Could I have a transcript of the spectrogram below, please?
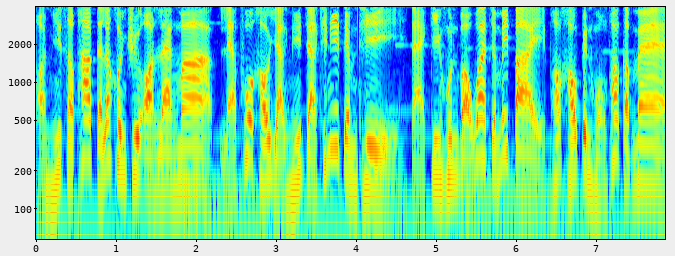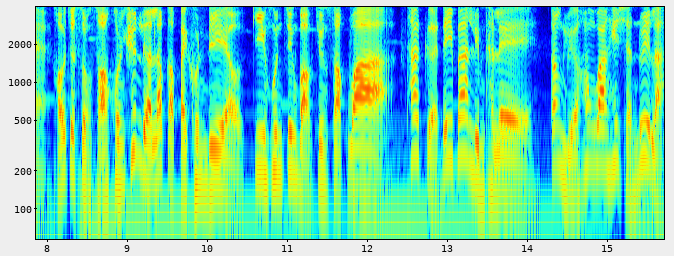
ตอนนี้สภาพแต่ละคนคืออ่อนแรงมาก และพวกเขาอยากหนีจากที่นี่เต็มทีแต่กีฮุนบอกว่าจะไม่ไป เพราะเขาเป็นห่วงพ่อกับแม่ เขาจะส่งสองคนขึ้นเรือแล้วกลับไปคนเดียว กีฮุนจึงบอกจุนซอกว่า ถ้าเกิดได้บ้านริมทะเล ต้องเหลือห้องว่างให้ฉันด้วยล่ะ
